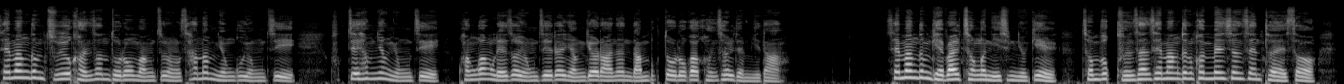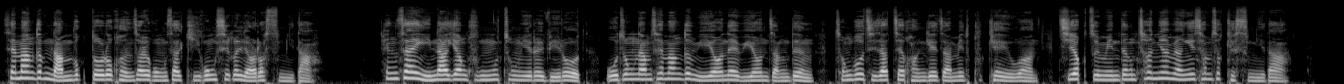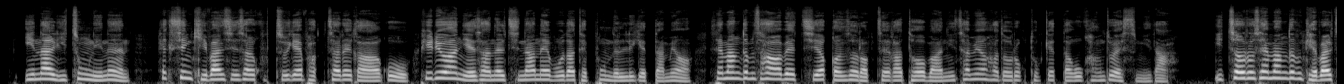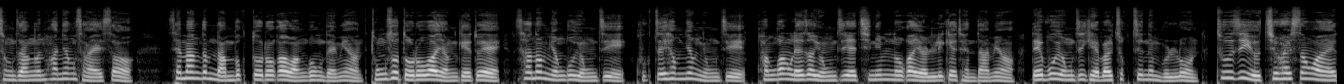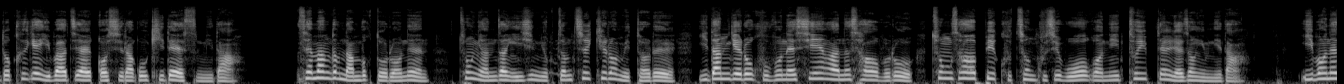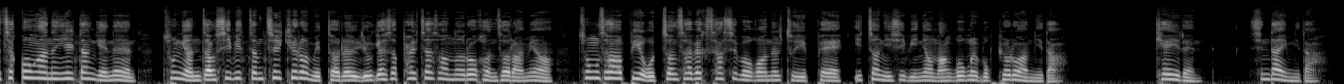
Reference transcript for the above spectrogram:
새만금 주요 간선 도로망 중 산업연구용지, 국제협력용지, 관광레저용지를 연결하는 남북도로가 건설됩니다. 새만금 개발청은 26일 전북 군산 새만금 컨벤션 센터에서 새만금 남북도로 건설 공사 기공식을 열었습니다. 행사에 이낙연 국무총리를 비롯 오종남 새만금 위원회 위원장 등 정부 지자체 관계자 및 국회의원, 지역 주민 등 천여 명이 참석했습니다. 이날 이 총리는 핵심 기반 시설 구축에 박차를 가하고 필요한 예산을 지난해보다 대폭 늘리겠다며 새만금 사업에 지역 건설 업체가 더 많이 참여하도록 돕겠다고 강조했습니다. 이철우 새만금 개발청장은 환영사에서 새만금 남북도로가 완공되면 동서도로와 연계돼 산업연구용지, 국제협력용지, 관광레저용지의 진입로가 열리게 된다며 내부용지 개발 촉진은 물론 투지 유치 활성화에도 크게 이바지할 것이라고 기대했습니다. 새만금 남북도로는 총 연장 26.7km를 2단계로 구분해 시행하는 사업으로 총 사업비 9,095억 원이 투입될 예정입니다. 이번에 착공하는 1단계는 총 연장 12.7km를 6에서 8차선으로 건설하며 총 사업비 5,440억 원을 투입해 2022년 완공을 목표로 합니다. K랜 신다입니다.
